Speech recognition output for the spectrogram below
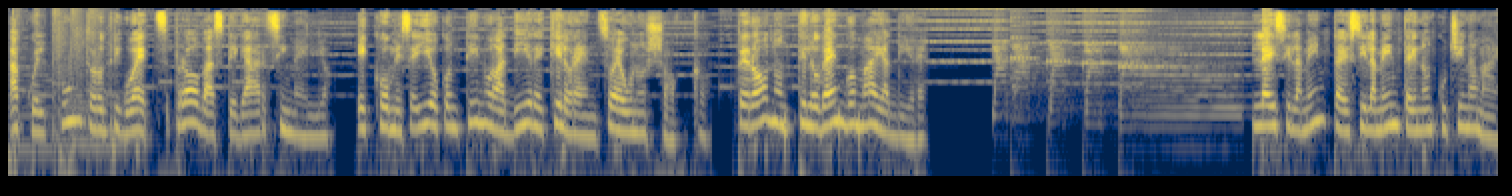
A quel punto Rodriguez prova a spiegarsi meglio, è come se io continuo a dire che Lorenzo è uno sciocco, però non te lo vengo mai a dire. Lei si lamenta e si lamenta e non cucina mai.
